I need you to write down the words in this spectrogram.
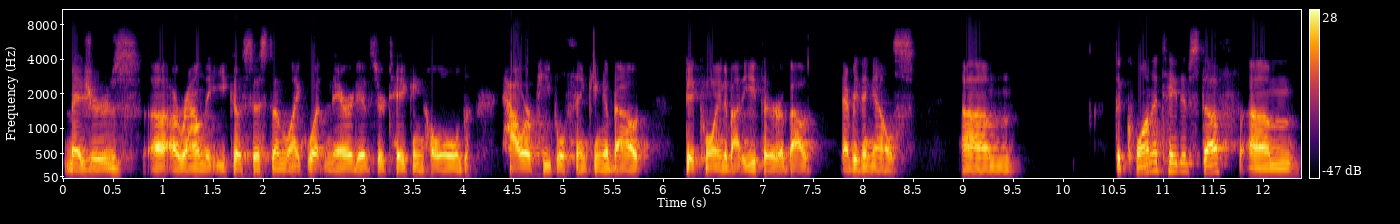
measures uh, around the ecosystem, like what narratives are taking hold, how are people thinking about Bitcoin, about Ether, about everything else. Um, the quantitative stuff, um,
